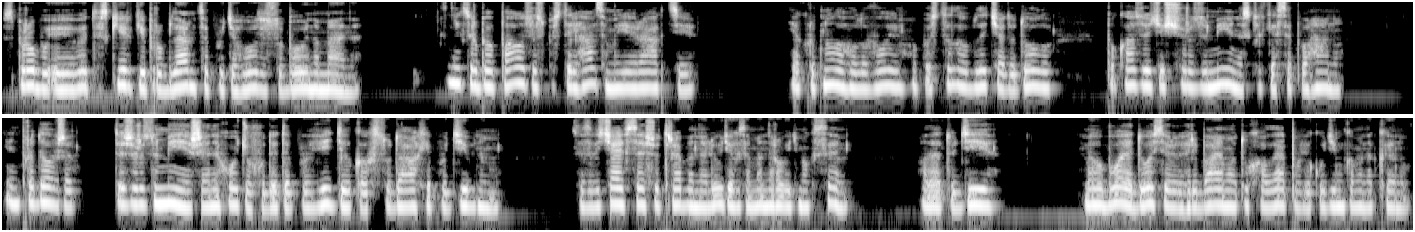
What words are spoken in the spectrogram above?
Спробуй уявити, скільки проблем це потягло за собою на мене. Нік зробив паузу, спостерігав за моєю реакцією. Я крутнула головою, опустила обличчя додолу, показуючи, що розумію, наскільки все погано. Він продовжив. Ти ж розумієш, я не хочу ходити по відділках, судах і подібному. Зазвичай все, що треба на людях, за мене робить Максим. Але тоді ми обоє досі розгрібаємо ту халепу, в яку Дімка мене кинув.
